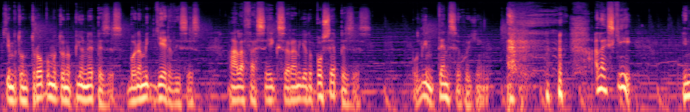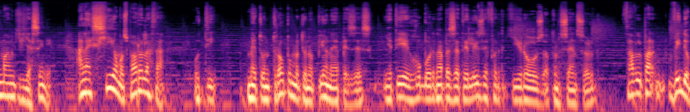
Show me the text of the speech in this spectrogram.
και με τον τρόπο με τον οποίο έπαιζες. Μπορεί να μην κέρδισες, αλλά θα σε ήξεραν για το πώς έπαιζες. Πολύ intense έχω γίνει. αλλά ισχύει. Είναι μάλλον και βιασύνη. Αλλά ισχύει όμως παρόλα αυτά ότι με τον τρόπο με τον οποίο έπαιζες, γιατί εγώ μπορεί να παίζα τελείως διαφορετική rose από τον Censored, θα βλέπα, βίντεο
